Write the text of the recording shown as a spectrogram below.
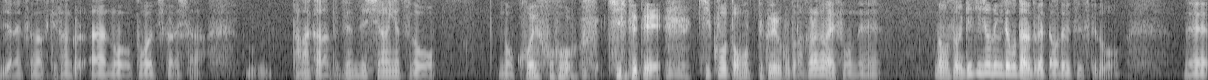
じゃないですか、夏木さんから、あの友達からしたら。田中なんて全然知らんやつを、の声を 聞いてて、聞こうと思ってくれることなかなかないですもんね。まあそれ劇場で見たことあるとかやったらまた別ですけど、ね。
